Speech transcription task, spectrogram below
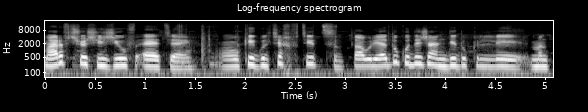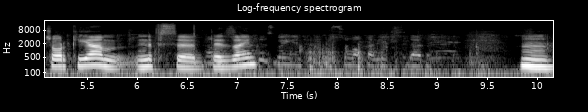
ما عرفتش واش يجيو في آتاي. وكي قلتي خفتي تصداو لي هادوك و déjà عندي دوك اللي من تركيا نفس ال design. امم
